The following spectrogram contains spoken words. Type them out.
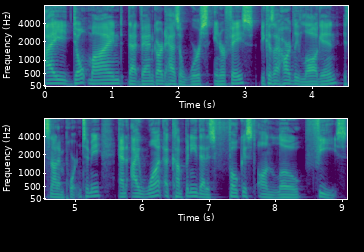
I don't mind that Vanguard has a worse interface because I hardly log in. It's not important to me. And I want a company that is focused on low fees.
